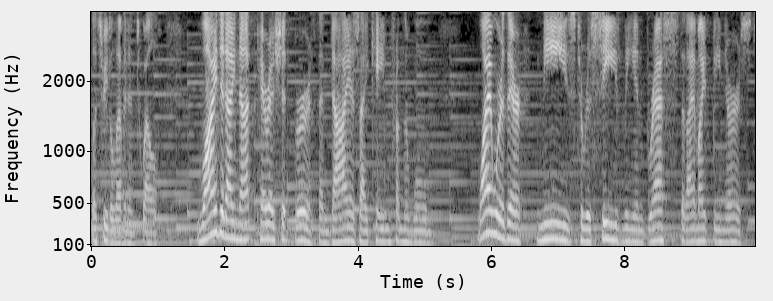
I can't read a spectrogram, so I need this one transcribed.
Let's read 11 and 12. Why did I not perish at birth and die as I came from the womb? Why were there knees to receive me and breasts that I might be nursed?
